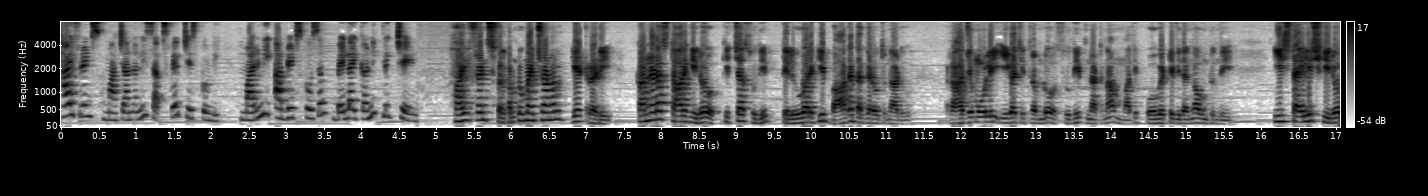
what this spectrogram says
హాయ్ ఫ్రెండ్స్ మా ఛానల్ని సబ్స్క్రైబ్ చేసుకోండి. మరిన్ని అప్డేట్స్ కోసం బెల్ ఐకాన్ని క్లిక్ చేయండి. Hi friends welcome to my channel get ready Kannada star hero Kichcha Sudeep Telugu వారికి బాగా దగ్గరవుతున్నాడు. రాజమౌళి ఈగ చిత్రంలో సుదీప్ నటన మతి పోగొట్టే విధంగా ఉంటుంది. ఈ స్టైలిష్ హీరో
